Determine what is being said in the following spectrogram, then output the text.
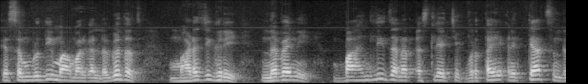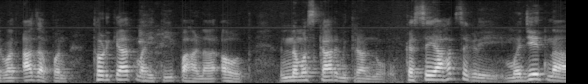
त्या समृद्धी महामार्गालगतच म्हाडाची घरे नव्याने बांधली जाणार असल्याचे एक व्रत आहे. आणि त्याच संदर्भात आज आपण थोडक्यात माहिती पाहणार आहोत. नमस्कार मित्रांनो. कसे आहात सगळे? मजेत ना?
